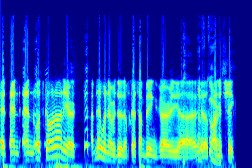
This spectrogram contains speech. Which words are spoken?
and, and and what's going on here? I mean, they would never do that because I'm being very uh, you know tongue in cheek.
